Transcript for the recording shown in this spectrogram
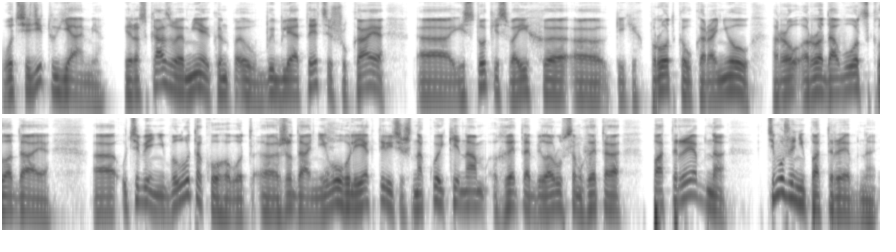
вот сидит у яме і рассказывае мне у бібліятэцы шукае істокі сваіх якіх продкаў каранёў родавод складае у цябе не было такого вот жадання івогуле Як ты лічыш наколькі нам гэта беларусам гэта патрэбна ці можа не патрэбна?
